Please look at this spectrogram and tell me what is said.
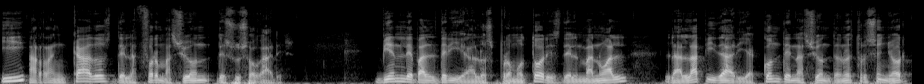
y arrancados de la formación de sus hogares. Bien le valdría a los promotores del manual la lapidaria condenación de nuestro Señor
